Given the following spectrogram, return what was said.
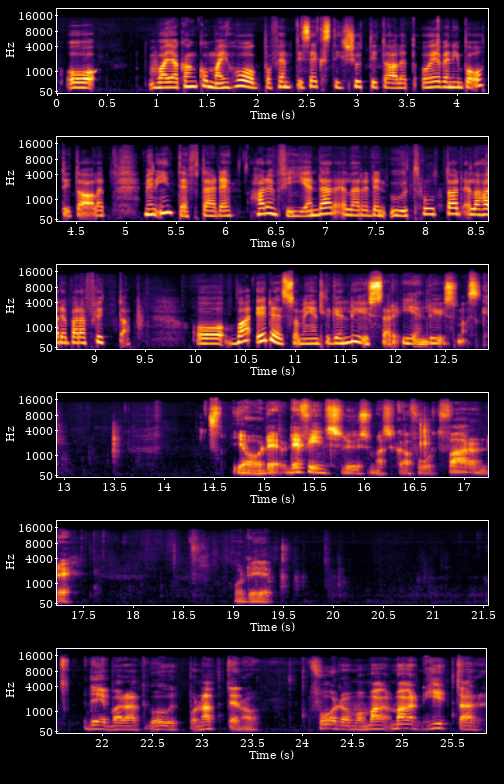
och vad jag kan komma ihåg på 50, 60, 70-talet och även in på 80-talet. Men inte efter det. Har den fiender eller är den utrotad eller har den bara flyttat? Och vad är det som egentligen lyser i en lysmask? Ja, det, det finns lysmaskar fortfarande. Och det, det är bara att gå ut på natten och få dem. Och man, man hittar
